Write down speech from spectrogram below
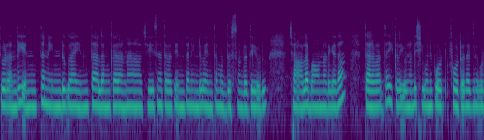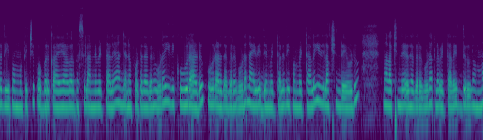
చూడండి ఎంత నిండుగా ఎంత అలంకరణ చేసిన తర్వాత ఎంత నిండుగా ఎంత ముద్దొస్తుండో దేవుడు. చాలా బాగున్నాడు కదా. తర్వాత ఇక్కడ చూడండి శివుని ఫోటో దగ్గర కూడా దీపం ముట్టించి కొబ్బరికాయ అగరబస్సులు అన్నీ పెట్టాలి. అంజన ఫోటో దగ్గర కూడా ఇది కూరాడు. కూరాడు దగ్గర కూడా నైవేద్యం పెట్టాలి దీపం పెట్టాలి. ఇది లక్ష్మీదేవుడు. మా లక్ష్మీదేవి దగ్గర కూడా అట్లా పెట్టాలి. దుర్గమ్మ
